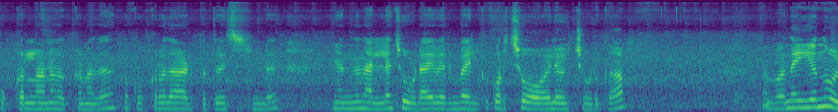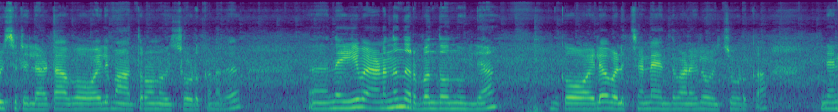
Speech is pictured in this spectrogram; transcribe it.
കുക്കറിലാണ് വെക്കണത്. അപ്പോൾ കുക്കർ ഇതാ അടുപ്പത്ത് വെച്ചിട്ടുണ്ട്. ഞാൻ നല്ല ചൂടായി വരുമ്പോൾ അതിലേക്ക് കുറച്ച് ഓയിൽ ഒഴിച്ച് കൊടുക്കുക. അപ്പോൾ നെയ്യൊന്നും ഒഴിച്ചിട്ടില്ല കേട്ടോ അപ്പോൾ ഓയിൽ മാത്രമാണ് ഒഴിച്ച് കൊടുക്കണത്. നെയ്യ് വേണമെന്ന് നിർബന്ധമൊന്നുമില്ല. നമുക്ക് ഓയിലോ വെളിച്ചെണ്ണ എന്ത് വേണമെങ്കിലും ഒഴിച്ച് കൊടുക്കാം. ഞാൻ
